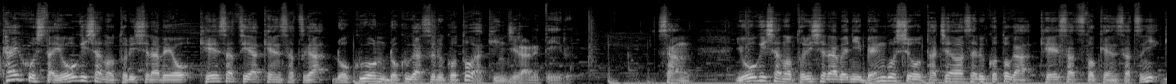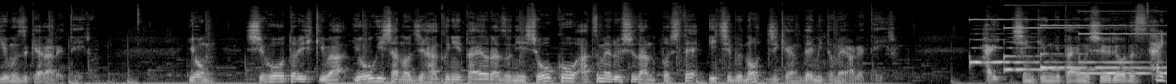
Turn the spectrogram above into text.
逮捕した容疑者の取り調べを警察や検察が録音録画することは禁じられている。3容疑者の取り調べに弁護士を立ち会わせることが警察と検察に義務付けられている。4司法取引は容疑者の自白に頼らずに証拠を集める手段として一部の事件で認められている。はいシンキングタイム終了です、はい。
